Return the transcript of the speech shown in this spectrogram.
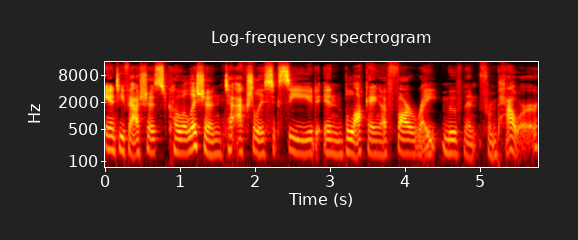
anti fascist coalition to actually succeed in blocking a far right movement from power.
